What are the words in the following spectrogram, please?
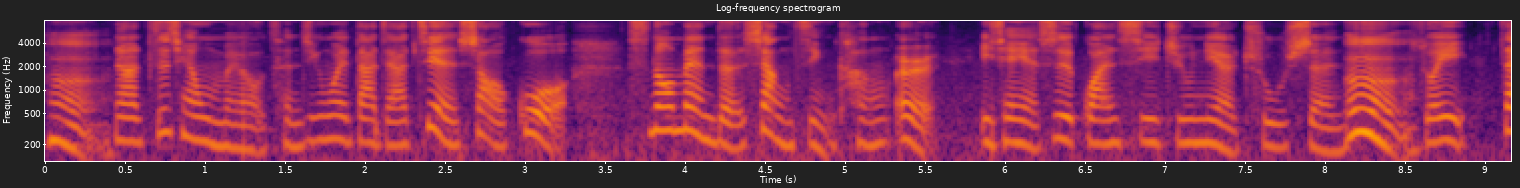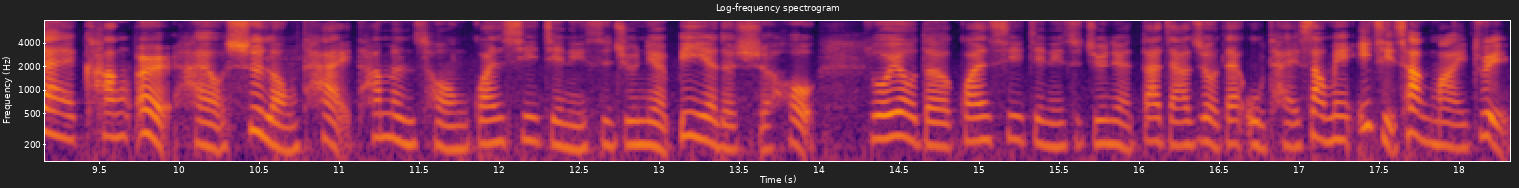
嗯，那之前我们有曾经为大家介绍过 Snowman 的向井康二，以前也是关西 Junior 出身。嗯，所以在康二还有世龙泰，他们从关西杰尼斯 Junior 毕业的时候，所有的关西杰尼斯 Junior 大家只有在舞台上面一起唱 My Dream，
